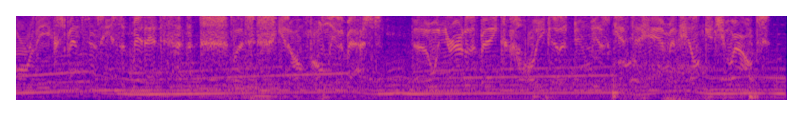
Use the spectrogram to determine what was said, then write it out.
nor were the expenses he submitted. but, you know, only the best. Uh, when you're out of the bank, all you gotta do is get to him and he'll get you out.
